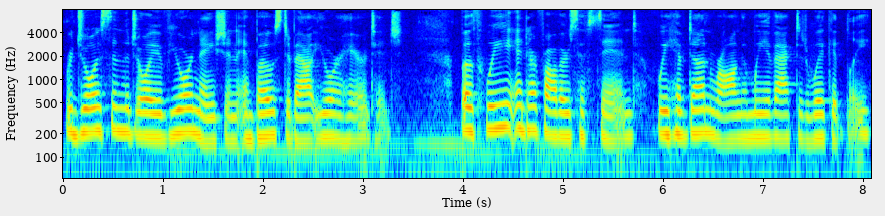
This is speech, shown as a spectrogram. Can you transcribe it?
Rejoice in the joy of your nation and boast about your heritage. Both we and our fathers have sinned. We have done wrong and we have acted wickedly.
